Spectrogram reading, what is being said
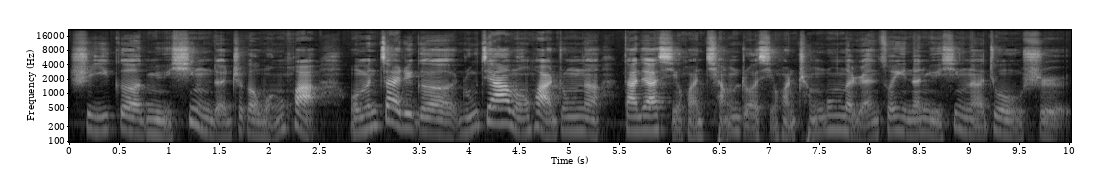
是一个女性的这个文化。我们在这个儒家文化中呢，大家喜欢强者，喜欢成功的人，所以呢，女性呢就是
